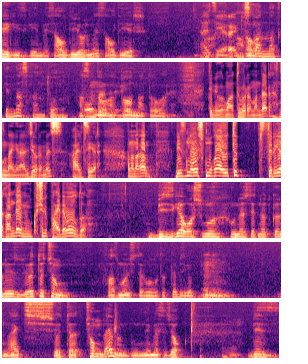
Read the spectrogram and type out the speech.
негизги эмеси алдиор эмес алдиер альдиер э асканын аты экен да асканын тоонун тоонун аты ооба демек урматтуу көрөрмандар мындан кийин альдиор эмес альзер анан агам биздин ошмуга өтүп сиздерге кандай мүмкүнчүлүк пайда болду бизге ошму университетине өткөнүбүз өтө чоң возможностьтор болуп атат да бизге айтыш өтө чоң да эми бунун эмеси жок биз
